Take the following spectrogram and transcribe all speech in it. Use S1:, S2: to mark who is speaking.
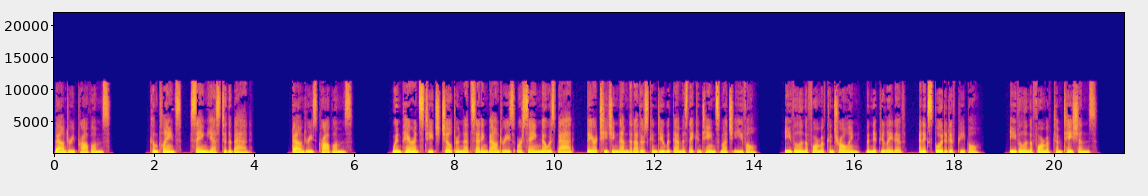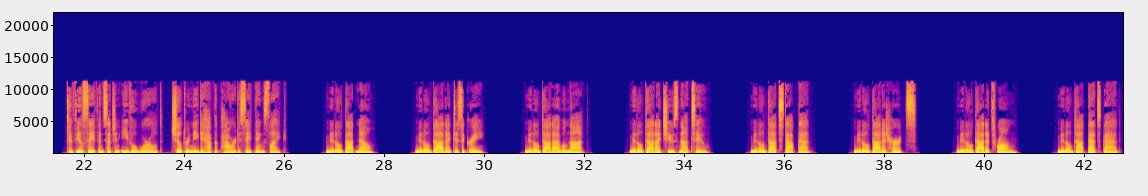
S1: Boundary problems. Compliants, saying yes to the bad. Boundaries problems. When parents teach children that setting boundaries or saying no is bad, they are teaching them that others can do with them as they contains much evil. Evil in the form of controlling, manipulative, and exploitative people. Evil in the form of temptations. To feel safe in such an evil world, children need to have the power to say things like Middle no. Middle dot I disagree. Middle dot I will not. Middle dot I choose not to. Middle dot stop that. Middle dot it hurts. Middle dot it's wrong. Middle dot that's bad.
